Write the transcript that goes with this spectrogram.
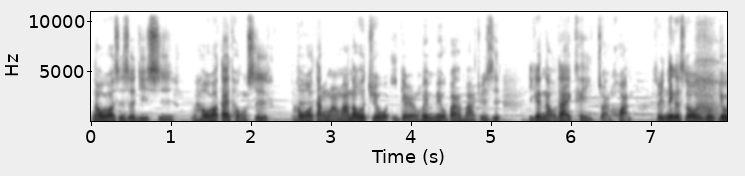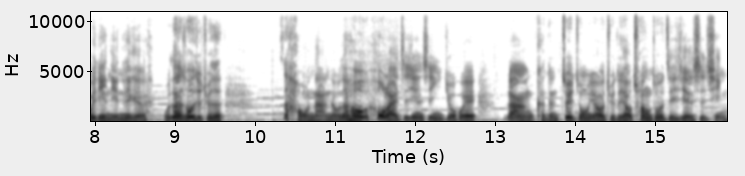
然后我要是设计师，然后我要带同事。然后我要当妈妈，那我就觉得我一个人会没有办法，就是一个脑袋可以转换，所以那个时候有有一点点那个，我那时候就觉得这好难哦。然后后来这件事情就会让可能最重要觉得要创作这件事情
